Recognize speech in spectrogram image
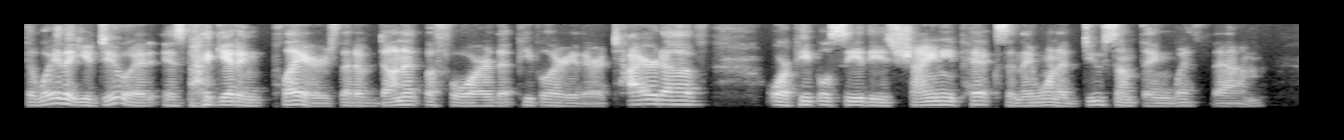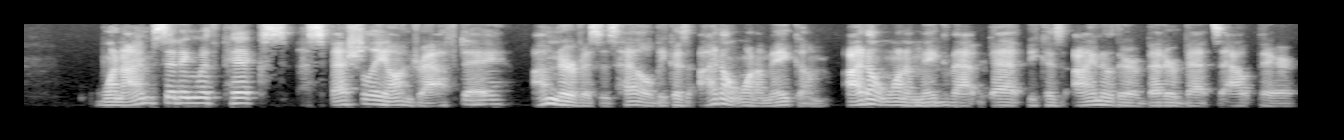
The way that you do it is by getting players that have done it before that people are either tired of or people see these shiny picks and they want to do something with them. When I'm sitting with picks, especially on draft day, I'm nervous as hell because I don't want to make them. I don't want to mm-hmm. make that bet because I know there are better bets out there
